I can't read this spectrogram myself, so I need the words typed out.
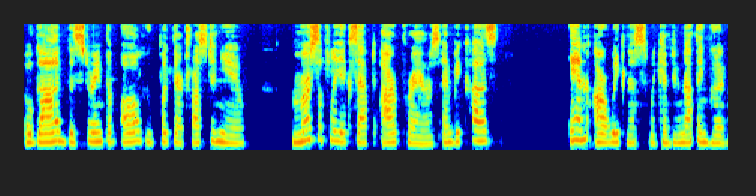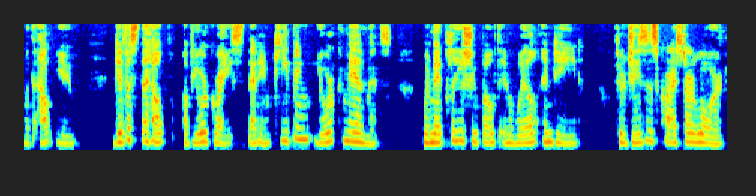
O God, the strength of all who put their trust in you, mercifully accept our prayers, and because in our weakness we can do nothing good without you, give us the help of your grace, that in keeping your commandments we may please you both in will and deed, through Jesus Christ our Lord,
